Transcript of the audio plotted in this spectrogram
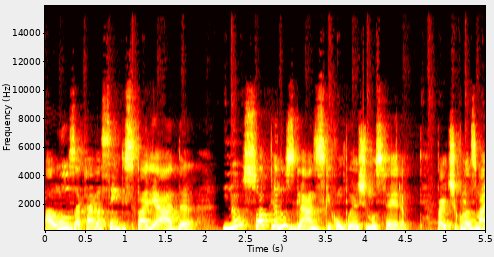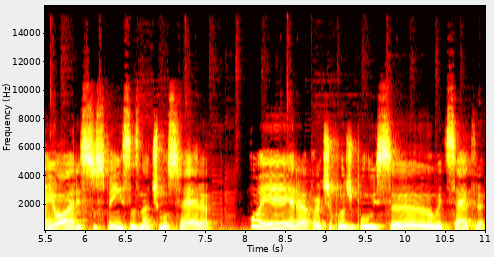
A luz acaba sendo espalhada não só pelos gases que compõem a atmosfera, Partículas maiores suspensas na atmosfera, poeira, partículas de poluição, etc.,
